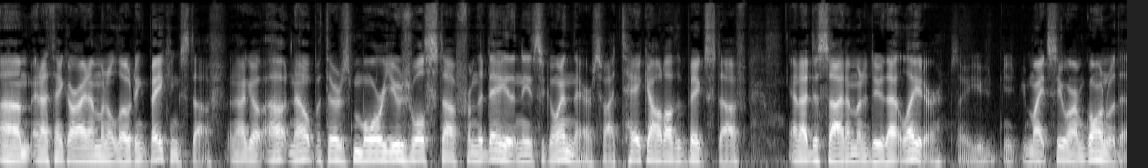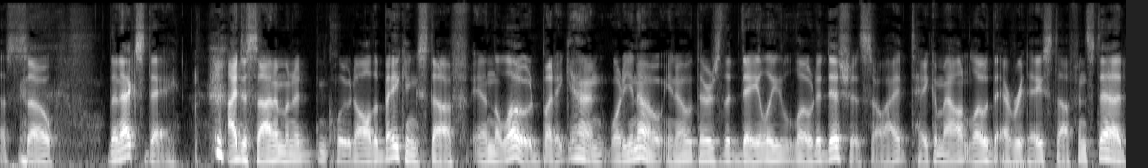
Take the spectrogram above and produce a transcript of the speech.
um, and I think, all right, I'm going to loading baking stuff. And I go, oh, no, but there's more usual stuff from the day that needs to go in there. So I take out all the big stuff and I decide I'm going to do that later. So you, you might see where I'm going with this. So The next day, I decide I'm going to include all the baking stuff in the load. But again, what do you know? You know, there's the daily loaded dishes. So I take them out and load the everyday stuff instead.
